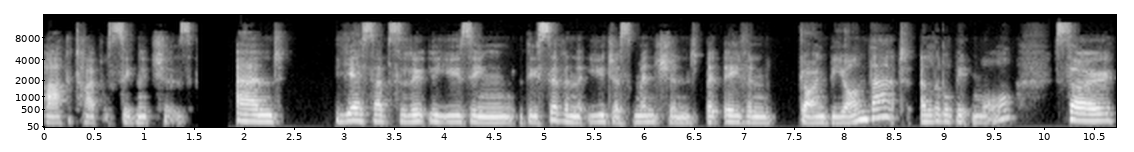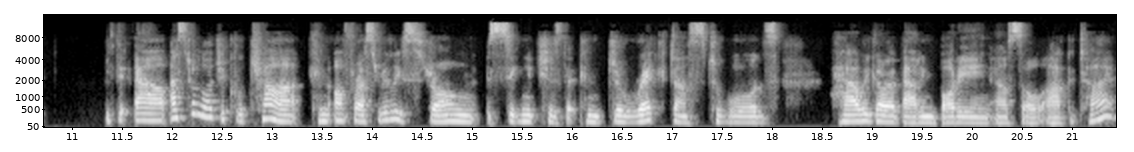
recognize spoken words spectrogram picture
archetypal signatures. And yes, absolutely using the seven that you just mentioned, but even going beyond that a little bit more. So our astrological chart can offer us really strong signatures that can direct us towards how we go about embodying our soul archetype,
